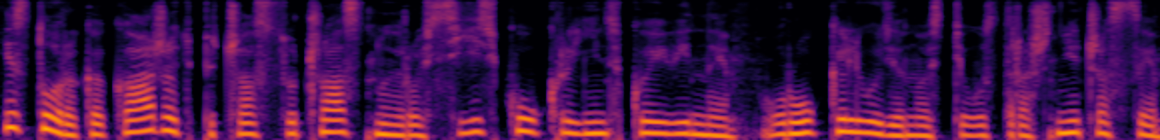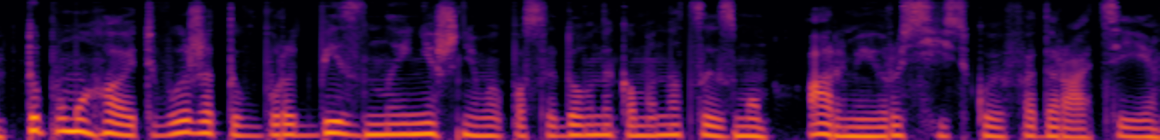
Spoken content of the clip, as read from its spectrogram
Історики кажуть, під час сучасної російсько-української війни уроки людяності у страшні часи допомагають вижити в боротьбі з нинішніми послідовниками нацизму армією Російської Федерації.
